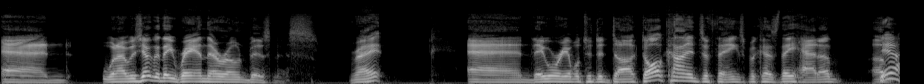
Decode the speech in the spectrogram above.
And when I was younger, they ran their own business, right? And they were able to deduct all kinds of things because they had a a, yeah.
